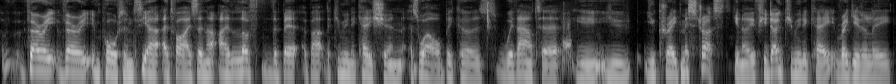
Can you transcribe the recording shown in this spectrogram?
Very, very important, yeah, advice. And I love the bit about the communication as well, because without it, you you you create mistrust. You know, if you don't communicate regularly,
